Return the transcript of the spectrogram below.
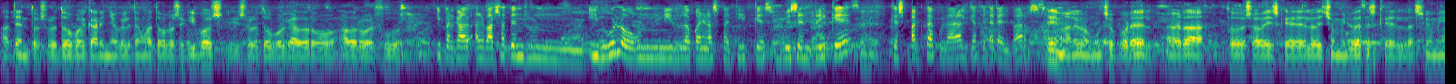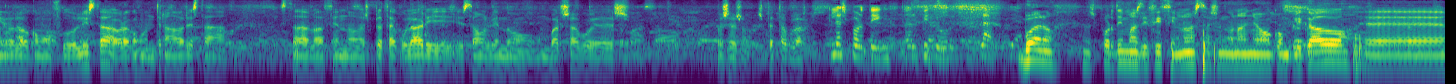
atento, sobre todo por el cariño que le tengo a todos los equipos y sobre todo porque adoro, adoro ver fútbol. I perquè al Barça tens un ídol o un ídol de quan eres petit, que és Luis Enrique, Sí. que espectacular el que ha fet aquell Barça. Sí, me alegro mucho por él, la verdad. Todos sabéis que lo he dicho mil veces que él ha sido mi ídolo como futbolista, ahora como entrenador está, está lo haciendo espectacular y estamos viendo un Barça pues, pues eso, espectacular. I l'Sporting, el Pitu. La... Bueno, el Sporting más difícil, ¿no? Está siendo un año complicado, eh,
